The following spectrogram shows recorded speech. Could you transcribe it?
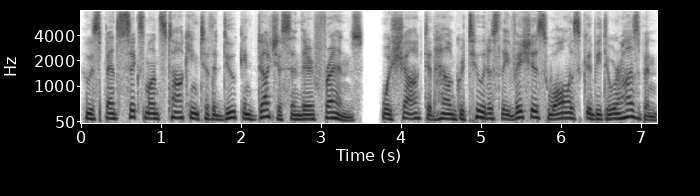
who spent six months talking to the Duke and Duchess and their friends, was shocked at how gratuitously vicious Wallis could be to her husband,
